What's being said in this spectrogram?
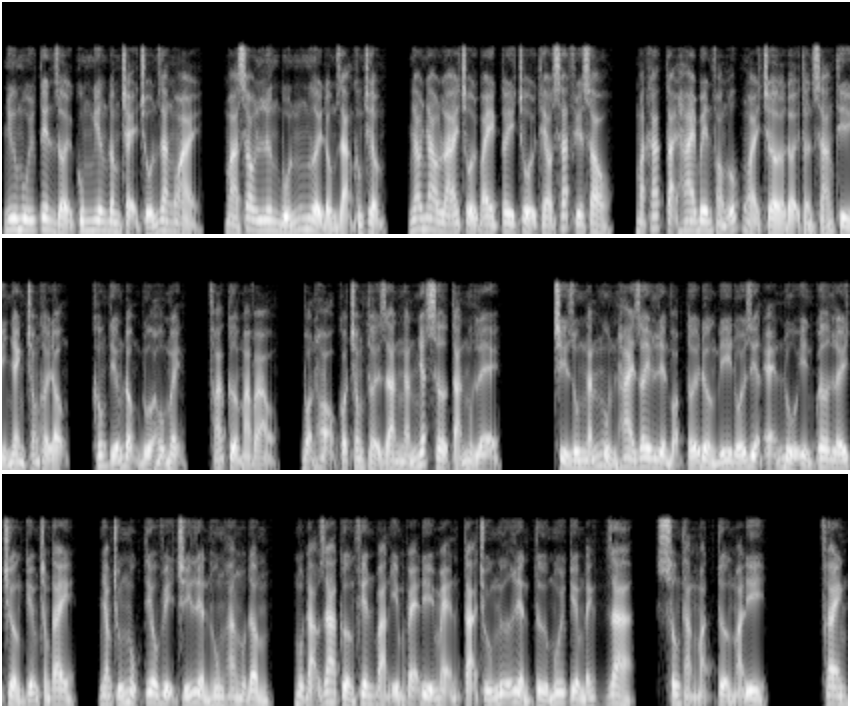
như mũi tên rời cung nghiêng đâm chạy trốn ra ngoài, mà sau lưng bốn người đồng dạng không chậm, nhao nhao lái chổi bay cây chổi theo sát phía sau, mặt khác tại hai bên phòng ốc ngoài chờ đợi thần sáng thì nhanh chóng khởi động, không tiếng động đùa hộ mệnh, phá cửa mà vào, bọn họ có trong thời gian ngắn nhất sơ tán một lệ. Chỉ dùng ngắn ngủn hai giây liền vọt tới đường đi đối diện ẽn đủ ỉn cơ lấy trường kiếm trong tay, nhắm trúng mục tiêu vị trí liền hung hăng một đâm, một đạo gia cường phiên bản ỉm vẽ đi mẹn tại chú ngữ liền từ mũi kiếm đánh ra, xông thẳng mặt tường mà đi. Phanh!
